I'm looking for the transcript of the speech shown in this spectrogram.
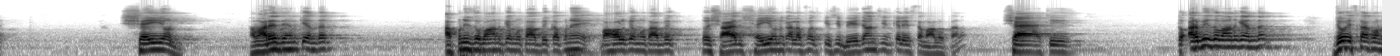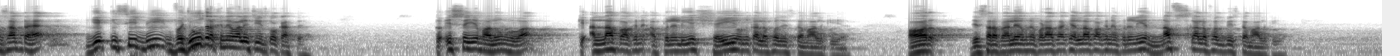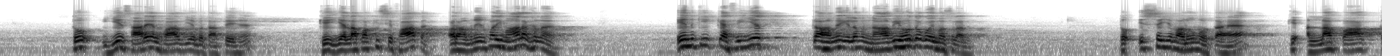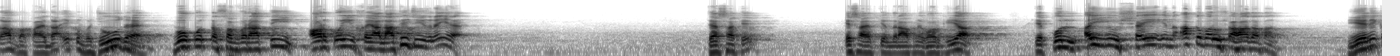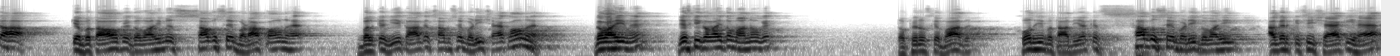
शयन हमारे जहन के अंदर, अपनी ज़ुबान के मुताबिक, अपने माहौल के मुताबिक तो शायद शयन का लफज किसी बेजान चीज़ के लिए इस्तेमाल होता है ना। शय चीज़। तो अरबी ज़ुबान के अंदर जो इसका कॉन्सेप्ट है, ये किसी भी वजूद रखने वाली चीज़ को कहते हैं। तो इससे ये मालूम हुआ कि अल्लाह पाक ने अपने लिए शई उनका लफज इस्तेमाल किया। और जिस तरह पहले हमने पढ़ा था कि अल्लाह पाक ने अपने लिए नफ्स का लफज भी इस्तेमाल किया। तो ये सारे अल्फाज ये बताते हैं कि ये अल्लाह पाक की सिफात है और हमने इन पर ईमान रखना है। इनकी कैफियत का हमें इलम ना भी हो तो कोई मसला नहीं। तो इससे ये मालूम होता है कि अल्लाह पाक का बाकायदा एक वजूद है, वो कोई तस्वराती और कोई ख्यालाती चीज़ नहीं है। जैसा कि इस आयत के अंदर आपने गौर किया कि कुल अयु शई इन अकबर शहादतन। ये नहीं कहा कि बताओ कि गवाही में सबसे बड़ा कौन है, बल्कि ये कहा कि सबसे बड़ी शय कौन है? गवाही में, जिसकी गवाही तो मानोगे? तो फिर उसके बाद खुद ही बता दिया कि सबसे बड़ी गवाही अगर किसी शय की है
